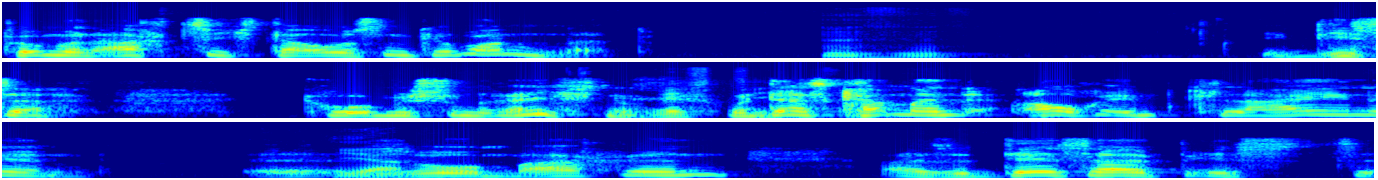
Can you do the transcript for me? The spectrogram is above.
85.000 gewonnen hat. Mhm. In dieser komischen Rechnung. Richtig. Und das kann man auch im Kleinen äh, ja. so machen. Also deshalb ist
